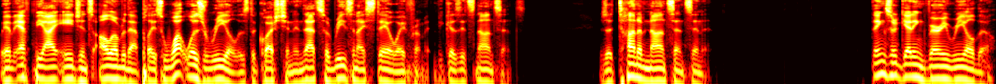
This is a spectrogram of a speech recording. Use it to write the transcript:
We have FBI agents all over that place. What was real is the question. And that's the reason I stay away from it because it's nonsense. There's a ton of nonsense in it. Things are getting very real, though.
